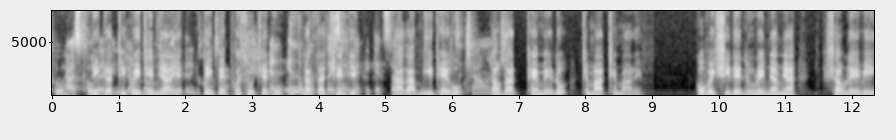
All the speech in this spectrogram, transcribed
who has COVID နိက and ထိ you တွေ့ don't know ခြင်း if you များ might ရဲ့ have been in အတိတ်ပဲ contact. ဖွင့်ဆိုချက်ကို And in the ကန့်သတ် workplace, ခြင်း I- ဖြင့် I think it's, uh, ဒါကမီးထဲကို it's a challenge. လောင်စာထည့်မယ်လို့ကျွန်မထင်ပါတယ်ကိုဗစ်ရှိတဲ့လူတွေများများ ရှောက်လေပြီး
